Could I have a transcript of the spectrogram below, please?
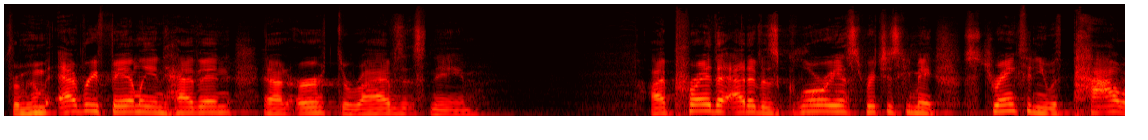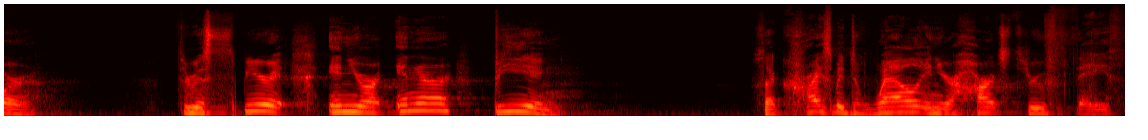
from whom every family in heaven and on earth derives its name. I pray that out of his glorious riches he may strengthen you with power through his spirit in your inner being so that Christ may dwell in your hearts through faith.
